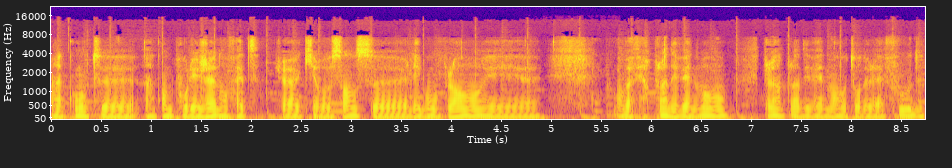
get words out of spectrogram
un compte euh, un compte pour les jeunes en fait tu vois qui recense euh, les bons plans et euh, on va faire plein d'événements plein plein d'événements autour de la food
